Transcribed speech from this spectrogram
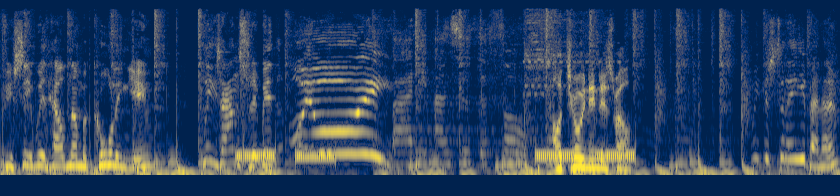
If you see a withheld number calling you, please answer it with oi oi! Body answer the phone. I'll join in as well. We can still hear you, Benno.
